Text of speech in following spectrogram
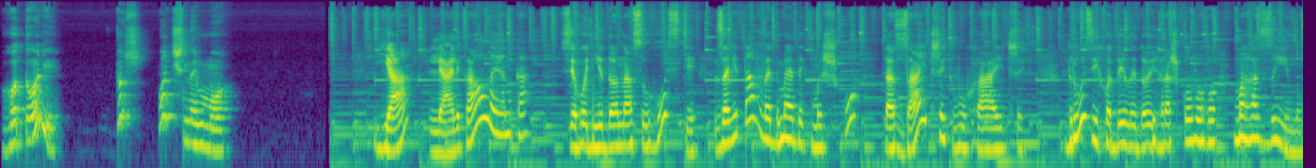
Готові? Тож почнемо. Я лялька Оленка. Сьогодні до нас у гості завітав ведмедик Мишко та зайчик Вухайчик. Друзі ходили до іграшкового магазину.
